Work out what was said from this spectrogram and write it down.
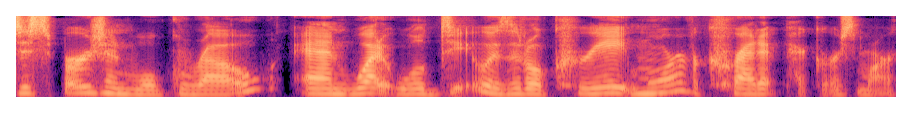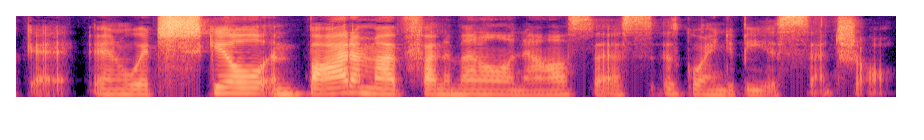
dispersion will grow. And what it will do is it'll create more of a credit pickers market in which skill and bottom up fundamental analysis is going to be essential.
